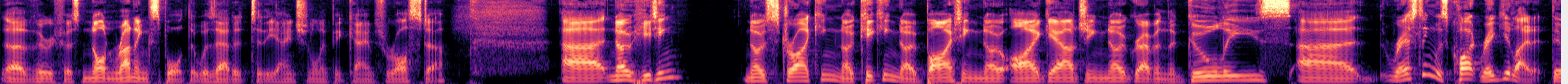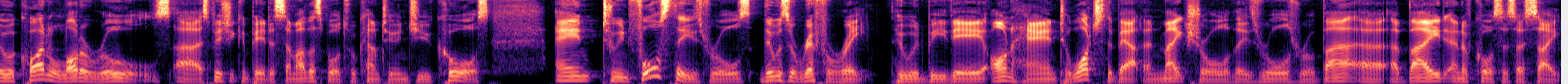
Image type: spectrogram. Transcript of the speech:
uh, very first non-running sport that was added to the ancient Olympic Games roster. Uh, no hitting, no striking, no kicking, no biting, no eye gouging, no grabbing the ghoulies. Uh, wrestling was quite regulated. There were quite a lot of rules, uh, especially compared to some other sports we'll come to in due course. And to enforce these rules, there was a referee who would be there on hand to watch the bout and make sure all of these rules were uh, obeyed. And of course, as I say,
